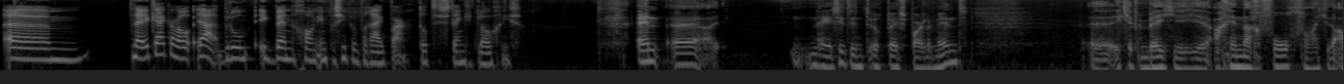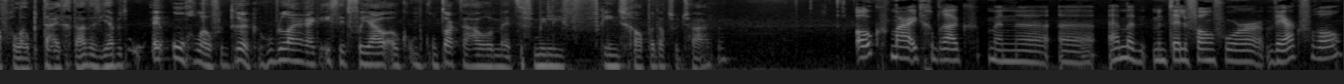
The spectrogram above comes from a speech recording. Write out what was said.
Ehm, nee, ik kijk er wel... Ja, ik bedoel, ik ben gewoon in principe bereikbaar. Dat is denk ik logisch. En eh, nee, je zit in het Europees Parlement. Eh, ik heb een beetje je agenda gevolgd van wat je de afgelopen tijd gedaan hebt. Dus je hebt het on- ongelooflijk druk. Hoe belangrijk is dit voor jou ook om contact te houden met familie, vriendschappen, dat soort zaken? Ook, maar ik gebruik mijn, eh, eh, mijn, mijn telefoon voor werk vooral.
